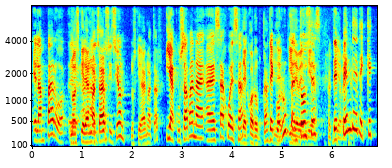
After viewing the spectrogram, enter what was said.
el amparo eh, Nos querían a, matar. disposición. Nos querían matar. Y acusaban a, a esa jueza De corrupta De corrupta. de Entonces, vendida, depende de qué,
